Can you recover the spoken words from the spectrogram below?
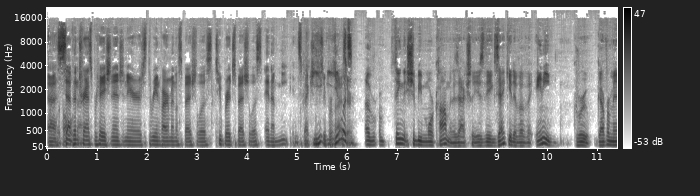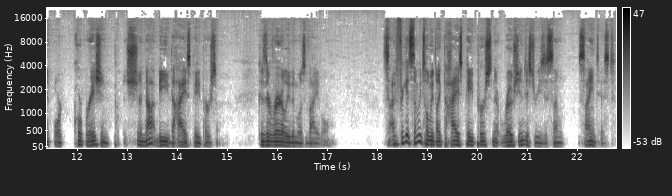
Uh, seven that. transportation engineers, three environmental specialists, two bridge specialists, and a meat inspection you, supervisor. you know what's a, thing that should be more common is actually is the executive of any group, government or corporation should not be the highest paid person because they're rarely the most valuable. So I forget somebody told me like the highest paid person at Roche Industries is some scientist.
